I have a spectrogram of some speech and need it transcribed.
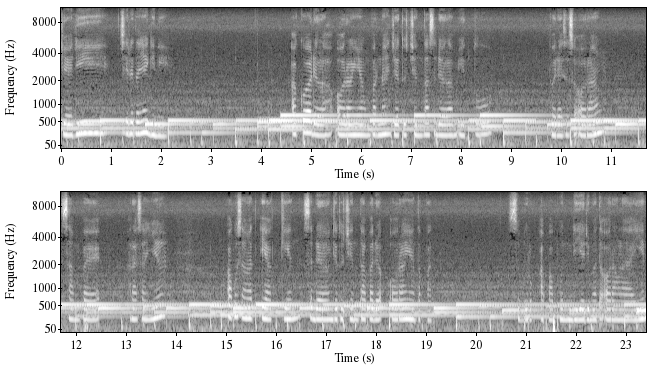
Jadi ceritanya gini Aku adalah orang yang pernah jatuh cinta sedalam itu pada seseorang Sampai rasanya aku sangat yakin sedang jatuh cinta pada orang yang tepat Seburuk apa pun dia di mata orang lain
